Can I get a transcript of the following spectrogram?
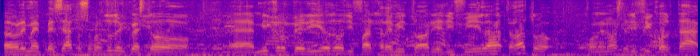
Non avrei mai pensato, soprattutto in questo eh, micro periodo, di fare tre vittorie di fila. Tra l'altro con le nostre difficoltà,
